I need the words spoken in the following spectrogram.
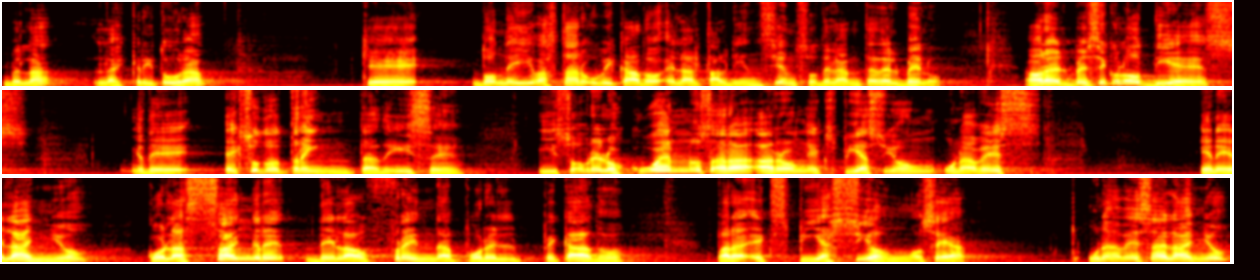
¿verdad? La escritura, que donde iba a estar ubicado el altar de incienso, delante del velo. Ahora, el versículo 10 de Éxodo 30 dice, y sobre los cuernos hará Aarón expiación una vez en el año con la sangre de la ofrenda por el pecado para expiación. O sea, una vez al año,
